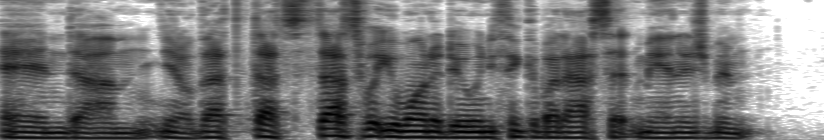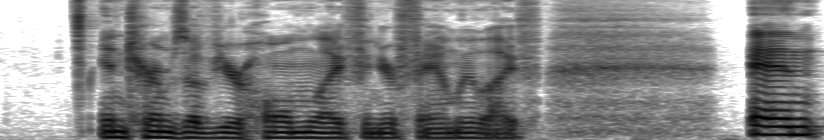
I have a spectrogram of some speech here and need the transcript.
And um, you know that that's that's what you want to do when you think about asset management in terms of your home life and your family life. And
